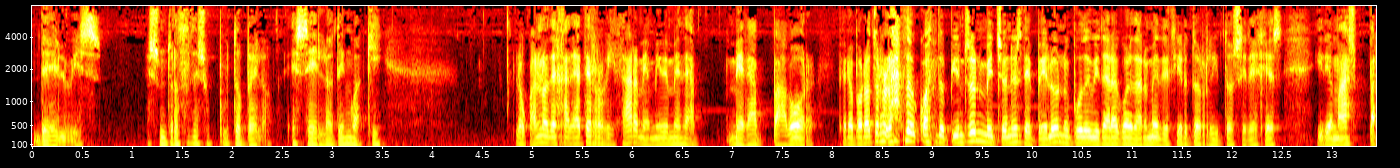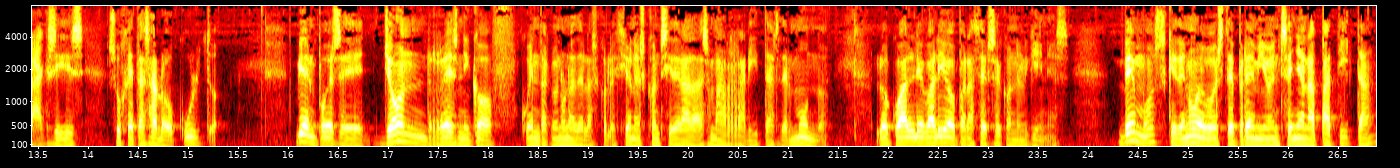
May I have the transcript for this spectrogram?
de Elvis. Es un trozo de su puto pelo. Ese lo tengo aquí. Lo cual no deja de aterrorizarme, a mí me da, me da pavor. Pero por otro lado, cuando pienso en mechones de pelo, no puedo evitar acordarme de ciertos ritos, herejes y demás praxis sujetas a lo oculto. Bien, pues eh, John Resnikov cuenta con una de las colecciones consideradas más raritas del mundo, lo cual le valió para hacerse con el Guinness. Vemos que de nuevo este premio enseña la patita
